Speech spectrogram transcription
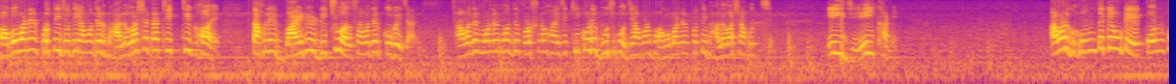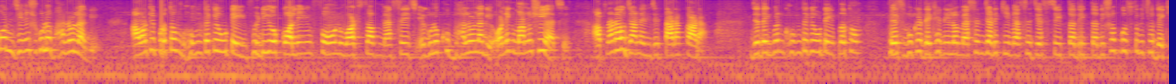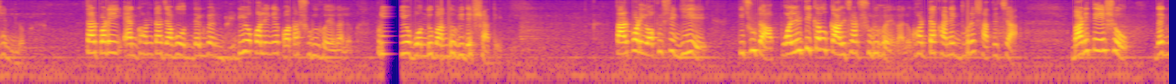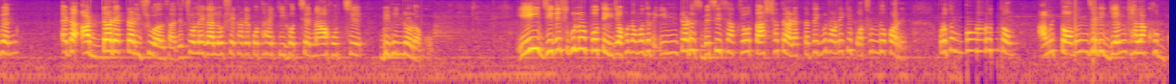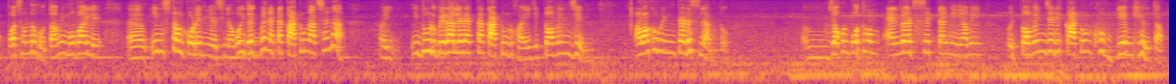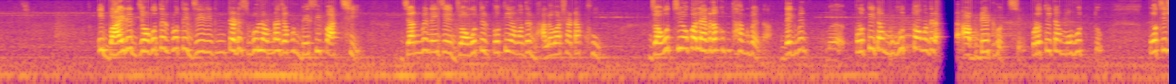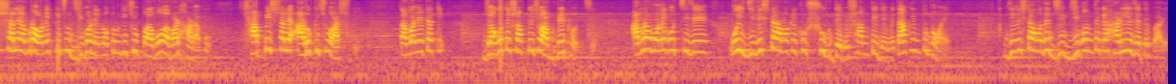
ভগবানের প্রতি যদি আমাদের ভালোবাসাটা ঠিক ঠিক হয়, তাহলে বাইরের রিচুয়ালস আমাদের কমে যায়। আমাদের মনের মধ্যে প্রশ্ন হয় যে, কি করে বুঝব যে আমার ভগবানের প্রতি ভালোবাসা হচ্ছে? এই যে, এইখানে। আমার ঘুম থেকে উঠে কোন কোন জিনিসগুলো ভালো লাগে? আমাকে প্রথম ঘুম থেকে উঠেই video calling phone WhatsApp message এগুলো খুব ভালো লাগে। অনেক মানুষই আছে। আপনারাও জানেন যে তারা কারা? যে দেখবেন ঘুম থেকে উঠেই প্রথম ফেসবুকে দেখে নিল মেসেঞ্জারে কি মেসেজ এসছে ইত্যাদি ইত্যাদি সমস্ত কিছু দেখে নিল। তারপরেই এক ঘণ্টা যাবত দেখবেন ভিডিও কলিং এ কথা শুরু হয়ে গেল, প্রিয় বন্ধু বান্ধবীদের সাথে তারপরে অফিসে গিয়ে কিছুটা পলিটিক্যাল কালচার শুরু হয়ে গেল, ঘরটা খানেক ধরে সাথে চা। বাড়িতে এসো, দেখবেন একটা আড্ডার একটা রিচুয়ালস আছে, চলে গেল, সেখানে কোথায় কি হচ্ছে, না হচ্ছে, বিভিন্ন রকম। এই জিনিসগুলোর প্রতি যখন আমাদের ইন্টারেস্ট বেশি থাকলেও তার সাথে আর একটা দেখবেন অনেকে পছন্দ করেন। প্রথম প্রথম আমি টম জেরি গেম খেলা খুব পছন্দ হতো। আমি মোবাইলে ইনস্টল করে নিয়েছিলাম। ওই দেখবেন একটা কার্টুন আছে না? ওই ইঁদুর বেড়ালের একটা কার্টুন হয়, যে টম এন্ড জেরি আমার খুব ইন্টারেস্ট লাগতো। যখন প্রথম অ্যান্ড্রয়েড সেটটা নিয়ে আমি ওই টম এন্ড জেরি কার্টুন খুব গেম খেলতাম। এই বাইরের জগতের প্রতি যে ইন্টারেস্টগুলো আমরা যখন বেশি পাচ্ছি, জানবেন এই যে জগতের প্রতি আমাদের ভালোবাসাটা খুব। জগৎ চিরকাল একরকম থাকবে না। দেখবেন প্রতিটা মুহূর্ত আমাদের আপডেট হচ্ছে, প্রতিটা মুহূর্ত। পঁচিশ সালে আমরা অনেক কিছু জীবনে নতুন কিছু পাবো, আবার হারাবো। ছাব্বিশ সালে আরও কিছু আসবে। তার মানে এটা কি? জগতে সব কিছু আপডেট হচ্ছে। আমরা মনে করছি যে ওই জিনিসটা আমাকে খুব সুখ দেবে, শান্তি দেবে, তা কিন্তু নয়। জিনিসটা আমাদের জীবন থেকে হারিয়ে যেতে পারে।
